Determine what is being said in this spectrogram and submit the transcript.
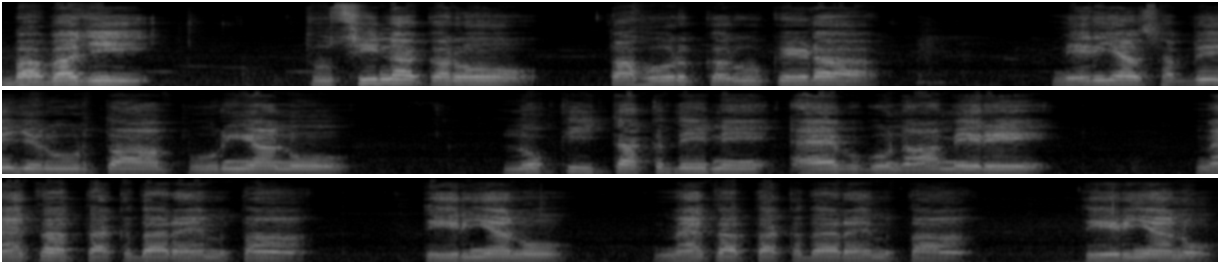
ਬਾਬਾ ਜੀ, ਤੁਸੀਂ ਨਾ ਕਰੋ ਤਾਂ ਹੋਰ ਕਰੂ ਕਿਹੜਾ? ਮੇਰੀਆਂ ਸਭੇ ਜ਼ਰੂਰਤਾਂ ਪੂਰੀਆਂ ਨੂੰ ਲੋਕੀ ਤੱਕਦੇ ਨੇ, ਐਬ ਗੁਨਾਹ ਮੇਰੇ। ਮੈਂ ਤਾਂ ਤੱਕਦਾ ਰਹਿਮਤਾਂ ਤੇਰੀਆਂ ਨੂੰ, ਮੈਂ ਤਾਂ ਤੱਕਦਾ ਰਹਿਮਤਾਂ ਤੇਰੀਆਂ ਨੂੰ।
